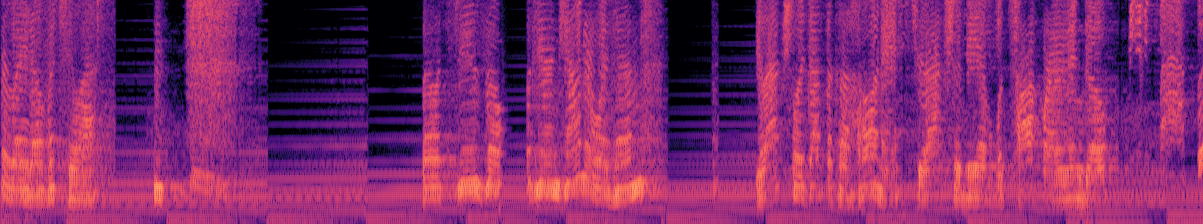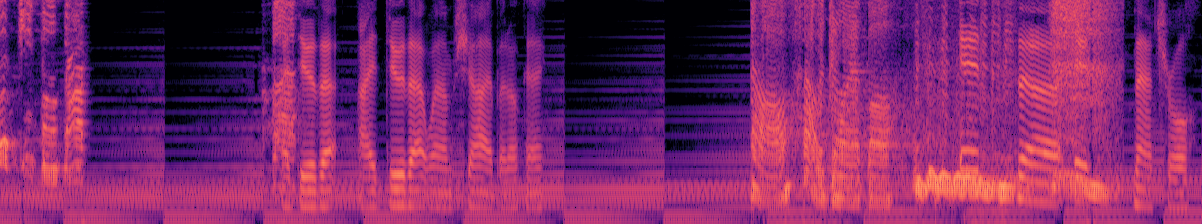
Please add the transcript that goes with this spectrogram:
relay it over to us. Though it seems though with your encounter with him, you actually got the cojones to actually be able to talk rather than go beep bop boop beep boop bop. I do that. I do that when I'm shy, but okay. Oh, how adorable. It's uh, it's natural.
